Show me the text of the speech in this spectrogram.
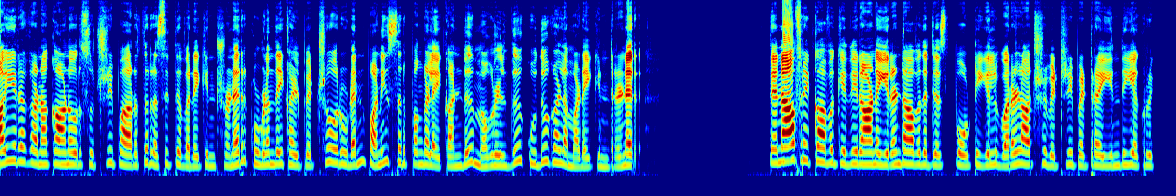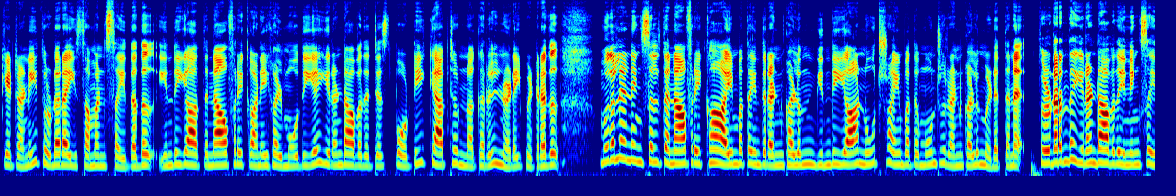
ஆயிரக்கணக்கானோர் சுற்றி பார்த்து ரசித்து வருகின்றனர். குழந்தைகள் பெற்றோருடன் பனி சிற்பங்களை கண்டு மகிழ்ந்து குதூகலம் அடைகின்றனர் தென்னாப்பிரிக்காவுக்கு எதிரான இரண்டாவது டெஸ்ட் போட்டியில் வரலாற்று வெற்றி பெற்ற இந்திய கிரிக்கெட் அணி தொடரை சமன் செய்தது. இந்தியா தென்னாப்பிரிக்க அணிகள் மோதிய இரண்டாவது டெஸ்ட் போட்டி கேப்டன் நகரில் நடைபெற்றது. முதல் இன்னிங்ஸில் தென்னாப்பிரிக்கா ஐம்பத்தைந்து ரன்களும் இந்தியா நூற்று ஐம்பத்து மூன்று ரன்களும் எடுத்தன. தொடர்ந்து இரண்டாவது இன்னிங்ஸை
